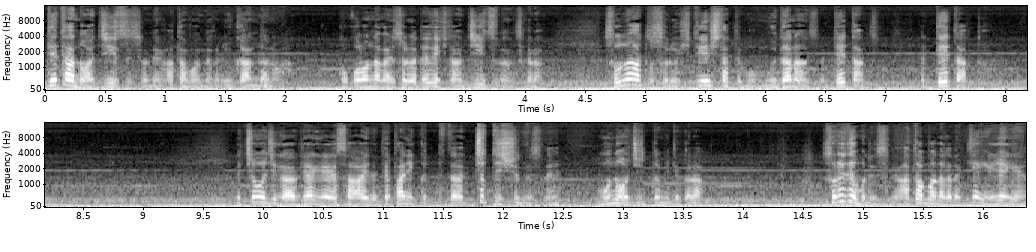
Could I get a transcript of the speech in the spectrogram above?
出たのは事実ですよね頭の中に浮かんだのは。心の中にそれが出てきたのは事実なんですからその後それを否定したってもう無駄なんですよ。出たんです出たと。長寿がギャギャ騒いでてパニックってたらちょっと一瞬ですね。物をじっと見てから。それでもですね頭の中でギャギャギャギャ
